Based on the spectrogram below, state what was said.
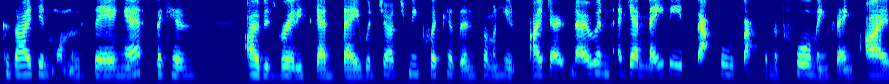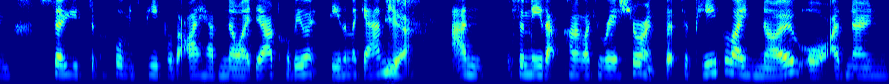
because I didn't want them seeing it because I was really scared they would judge me quicker than someone who I don't know. And again, maybe that falls back on the performing thing. I'm so used to performing to people that I have no idea. I probably won't see them again. yeah, and for me that's kind of like a reassurance but for people i know or i've known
